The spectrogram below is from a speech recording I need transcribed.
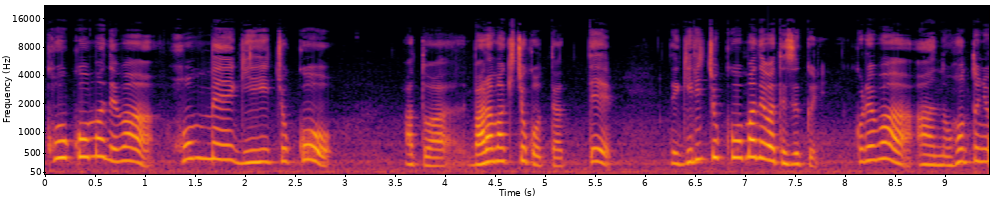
高校までは本命義理チョコあとはばらまきチョコってあってで義理チョコまでは手作り。これはあの本当に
